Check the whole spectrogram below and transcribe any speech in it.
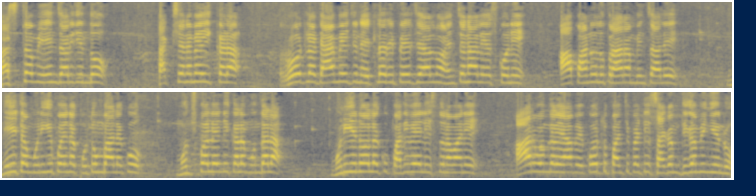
నష్టం ఏం జరిగిందో తక్షణమే ఇక్కడ రోడ్ల డ్యామేజ్ను ఎట్లా రిపేర్ చేయాలనో అంచనాలు వేసుకొని ఆ పనులు ప్రారంభించాలి. నీట మునిగిపోయిన కుటుంబాలకు మున్సిపల్ ఎన్నికల ముందల మునిగినోళ్ళకు పదివేలు ఇస్తున్నామని ఆరు వందల యాభై కోట్లు పంచిపెట్టి సగం దిగమింగినరు.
